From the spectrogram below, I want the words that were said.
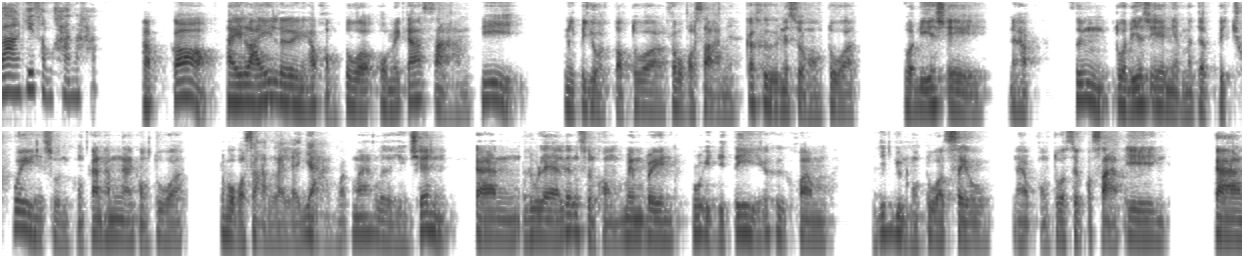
บ้างที่สำคัญนะคะครับก็ไฮไลท์เลยนะครับของตัวโอเมก้า3ที่มีประโยชน์ต่อตัวระบบประสาทเนี่ยก็คือในส่วนของตัวตัว DHA นะครับ ซึ่งตัว DHA เนี่ยมันจะไปช่วยในส่วนของการทำงานของตัวระบบประสาทหลาย ๆ อย่างมากๆเลย อย่างเช่น การดูแลเรื่องส่วนของ membrane fluidity ก็คือความยืดหยุ่นของตัวเซลล์นะครับของตัวเซลล์ประสาทเอง การ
